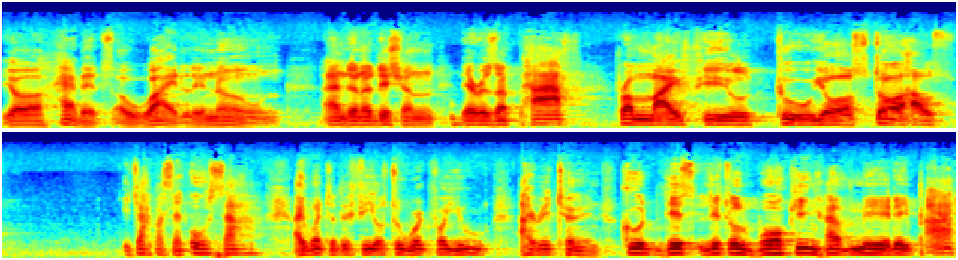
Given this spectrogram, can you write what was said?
your habits are widely known. And in addition, there is a path from my field to your storehouse. Ijapa said, Oh, sir, I went to the fields to work for you. I returned. Could this little walking have made a path?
